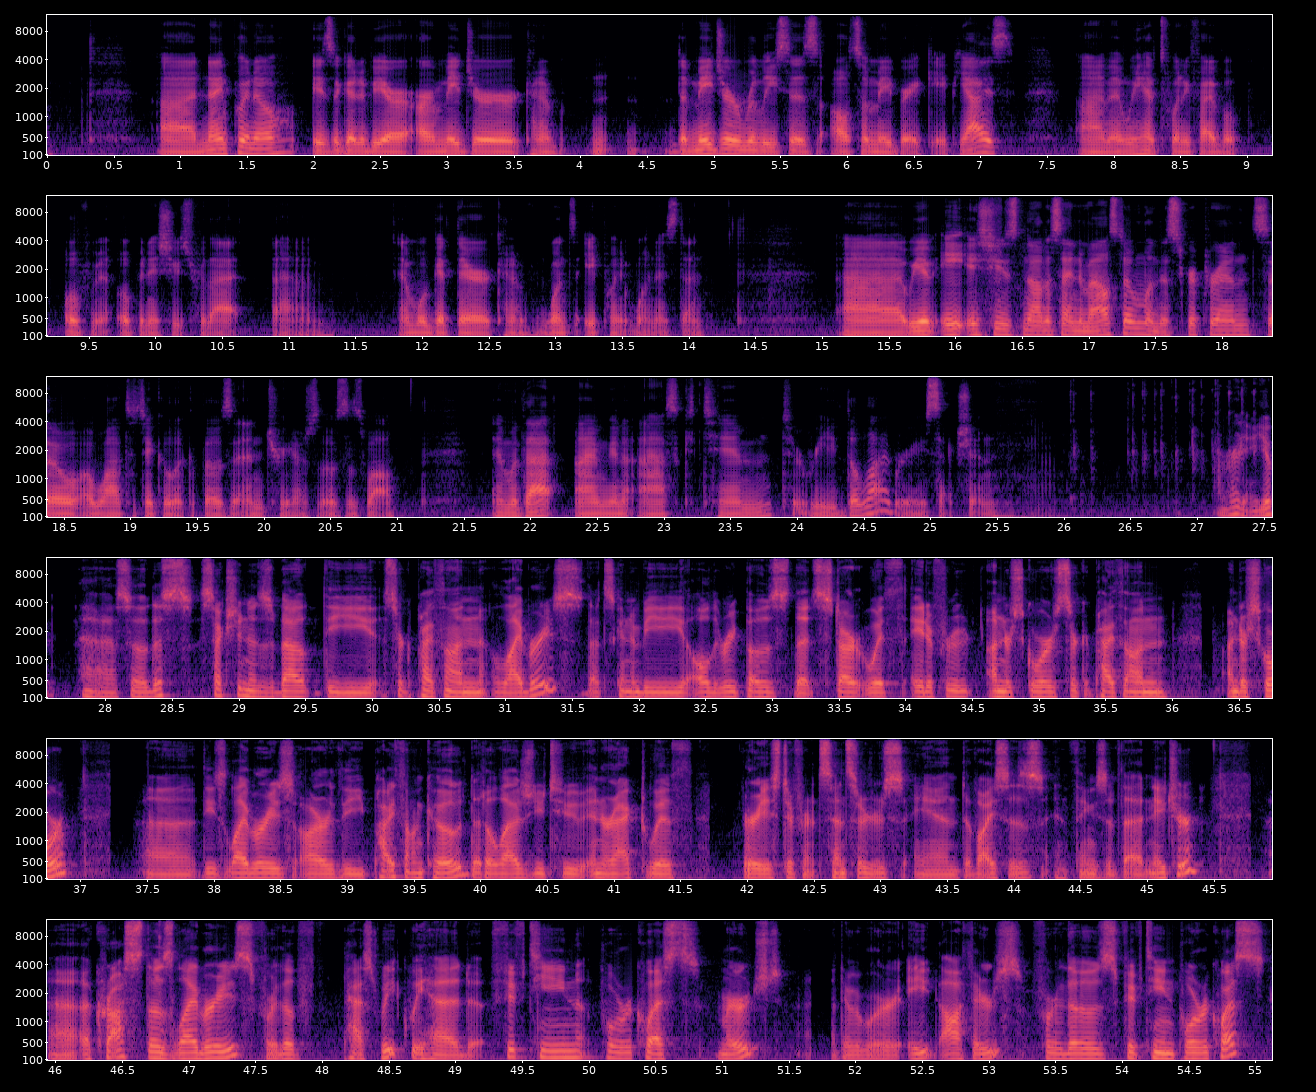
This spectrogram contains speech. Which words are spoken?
Uh, 9.0 is going to be our, our major kind of, the major releases also may break APIs, um, and we have 25 op open, open issues for that. Um, and we'll get there kind of once 8.1 is done. Uh, we have eight issues not assigned a milestone when the script ran, so uh, we'll have to take a look at those and triage those as well. And with that, I'm going to ask Tim to read the library section. Alrighty, yep. Uh, so this section is about the CircuitPython libraries. That's going to be all the repos that start with Adafruit underscore CircuitPython underscore. Uh, these libraries are the Python code that allows you to interact with various different sensors and devices and things of that nature. Uh, across those libraries for the past week, we had 15 pull requests merged. There were eight authors for those 15 pull requests.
